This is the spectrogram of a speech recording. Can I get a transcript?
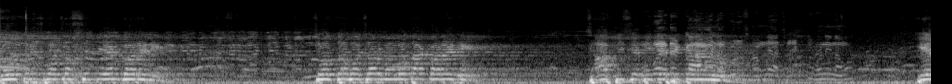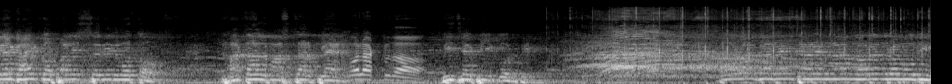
চৌত্রিশ বছর সিপিএম করেনি। চোদ্দ বছর মমতা করেনি। ছাব্বিশে বিজেপিকে আনলো কেলেঘাই গোপালেশ্বরীর মতো। ঘাটাল মাস্টার প্ল্যান। বিজেপি করবে। বড় গ্যারেন্টারের নাম নরেন্দ্র মোদী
